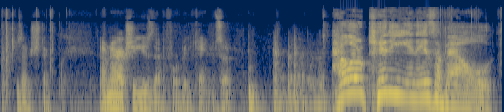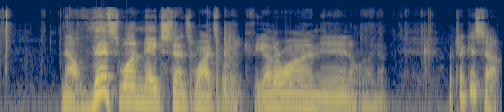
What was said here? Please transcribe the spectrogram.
Which is interesting. I've never actually used that before, but it came, so. Hello Kitty and Isabelle. Now, this one makes sense why it's pink. The other one, eh, I don't really know. I'll check this out.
